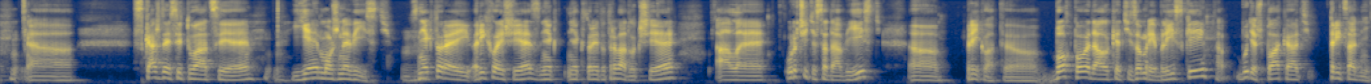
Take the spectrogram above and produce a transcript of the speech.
uh, z každej situácie je možné výjsť. Mm-hmm. Z niektorej rýchlejšie, z niek- niektorej to trvá dlhšie, ale určite sa dá výjsť. Uh, príklad. Boh povedal, keď ti zomrie blízky a budeš plakať 30 dní.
